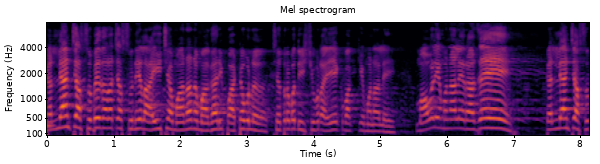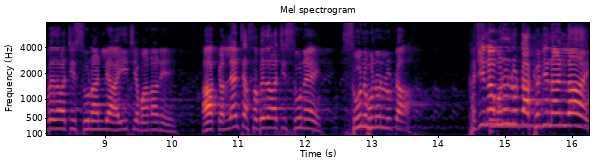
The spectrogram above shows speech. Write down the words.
कल्याणच्या सुभेदाराच्या सुनेला आईच्या मानानं माघारी पाठवलं. छत्रपती शिवराय एक वाक्य म्हणाले मावळे म्हणाले राजे कल्याणच्या सुभेदाराची सून आणली आईच्या मानाने. हा कल्याणच्या सुभेदाराची सून आहे. सून म्हणून लुटा. खजिना म्हणून लुटा खजिना आणलाय.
